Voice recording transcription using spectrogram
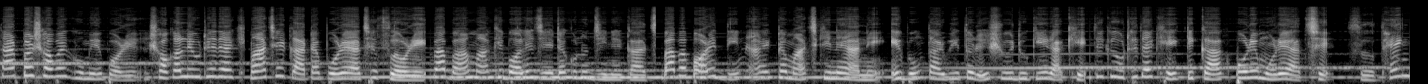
তারপর সবাই ঘুমিয়ে পড়ে। সকালে উঠে দেখে মাছের কাটা পড়ে আছে ফ্লোরে। বাবা মাকে বলে যে এটা কোনো জিনের কাজ। বাবা পরের দিন আরেকটা মাছ কিনে আনে এবং তার ভিতরে সুই ঢুকিয়ে রাখে। থেকে উঠে দেখে একটি কাক পড়ে মরে আছে। সো থ্যাংক ইউ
